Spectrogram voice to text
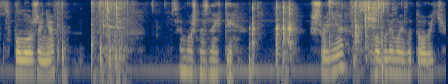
з положення. Це можна знайти що є, з будемо і готувати.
